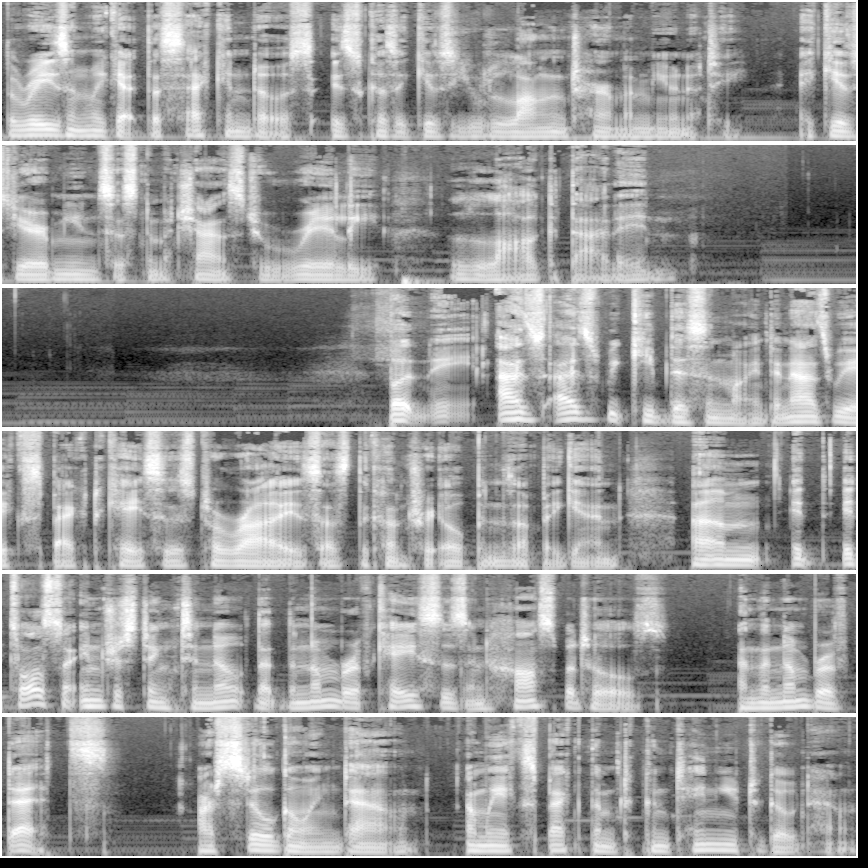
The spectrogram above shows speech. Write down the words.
The reason we get the second dose is because it gives you long term immunity. It gives your immune system a chance to really log that in. But eh, as as we keep this in mind, and as we expect cases to rise as the country opens up again, um, it, it's also interesting to note that the number of cases in hospitals and the number of deaths are still going down, and we expect them to continue to go down,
